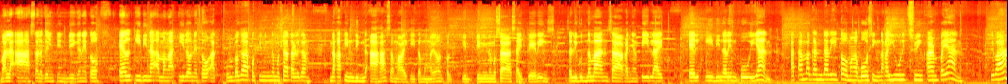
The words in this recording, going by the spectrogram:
Malaahas talaga yung tindigan nito LED na ang mga ilaw nito at kumbaga pag tinignan mo siya talagang nakatindig na ahas ang makikita mo ngayon pag tin- tinignan mo sa side fairings. Sa likod naman sa kanyang tail light, LED na rin po iyan. At ang maganda rito mga bossing, naka unit swing arm pa yan. 'Di ba?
